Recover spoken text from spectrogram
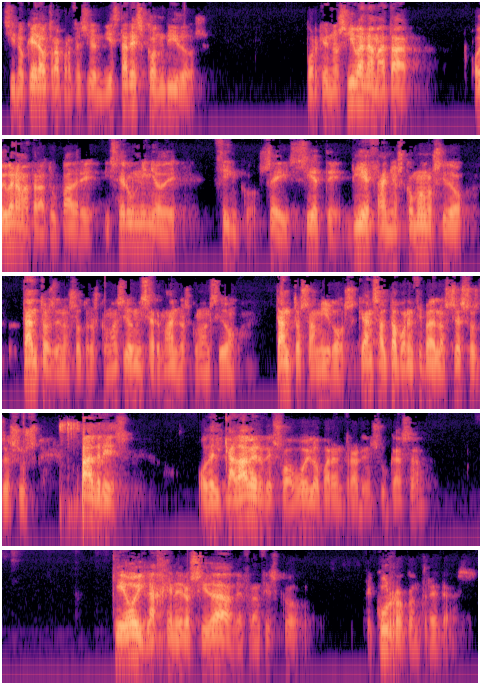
sino que era otra profesión, y estar escondidos porque nos iban a matar. O iban a matar a tu padre y ser un niño de 5, 6, 7, 10 años, como hemos sido tantos de nosotros, como han sido mis hermanos, como han sido tantos amigos que han saltado por encima de los sesos de sus padres o del cadáver de su abuelo para entrar en su casa, que hoy la generosidad de Francisco de Curro Contreras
